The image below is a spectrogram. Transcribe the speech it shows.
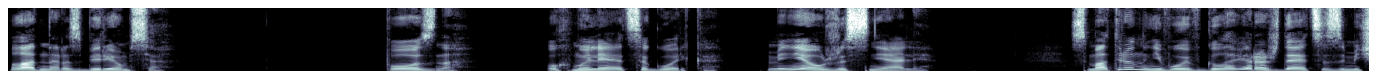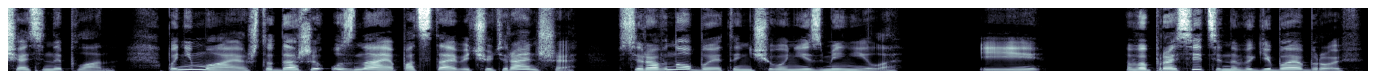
Ладно, разберемся. Поздно. Ухмыляется горько. Меня уже сняли. Смотрю на него, и в голове рождается замечательный план. Понимаю, что даже узная подставе чуть раньше, все равно бы это ничего не изменило. И... Вопросительно выгибая бровь.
